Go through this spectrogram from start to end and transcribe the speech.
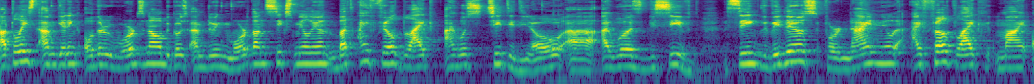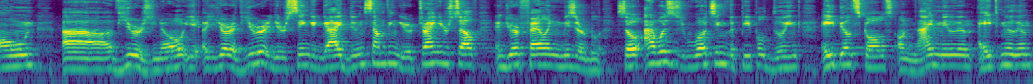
At least I'm getting other rewards now because I'm doing more than 6 million, but I felt like I was cheated, you know, uh, I was deceived. Seeing the videos for 9 million, I felt like my own uh, viewers, you know, you're a viewer, you're seeing a guy doing something, you're trying yourself and you're failing miserably So I was watching the people doing ABL calls on 9 million, 8 million,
